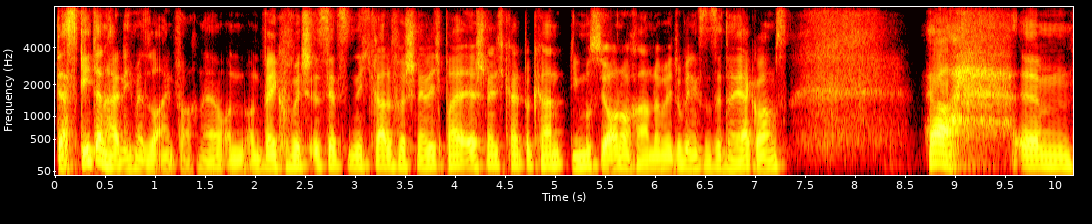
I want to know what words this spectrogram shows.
das geht dann halt nicht mehr so einfach. Ne? Und, und Velkovic ist jetzt nicht gerade für Schnelligkeit, äh, Schnelligkeit bekannt. Die musst du ja auch noch haben, damit du wenigstens hinterherkommst. Ja, ähm,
